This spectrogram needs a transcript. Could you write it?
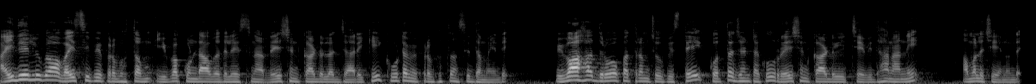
ఐదేళ్ళుగా వైసీపీ ప్రభుత్వం ఇవ్వకుండా వదిలేసిన రేషన్ కార్డుల జారీకి కూటమి ప్రభుత్వం సిద్ధమైంది. వివాహ ధృవపత్రం చూపిస్తే కొత్త జంటకు రేషన్ కార్డు ఇచ్చే విధానాన్ని అమలు చేయనుంది.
